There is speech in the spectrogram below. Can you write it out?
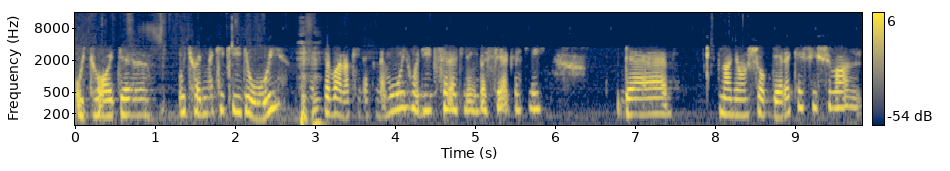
Úgyhogy, úgyhogy nekik így új, uh-huh. de van, akinek nem új, hogy így szeretnénk beszélgetni, de nagyon sok gyerekes is van,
